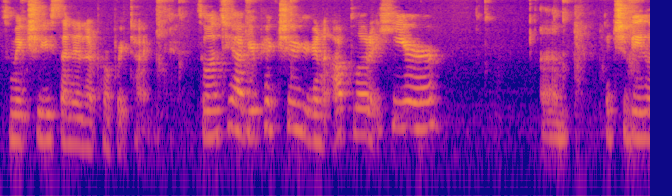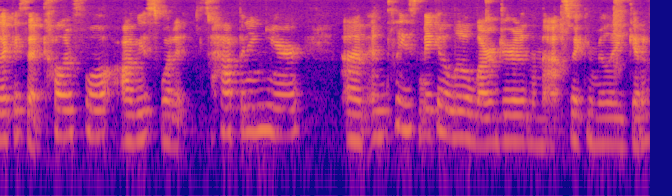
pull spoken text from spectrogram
So make sure you send it at appropriate time. So once you have your picture, you're going to upload it here. Um, it should be, like I said, colorful, obvious what it's happening here. Um, and please make it a little larger than that so I can really get a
